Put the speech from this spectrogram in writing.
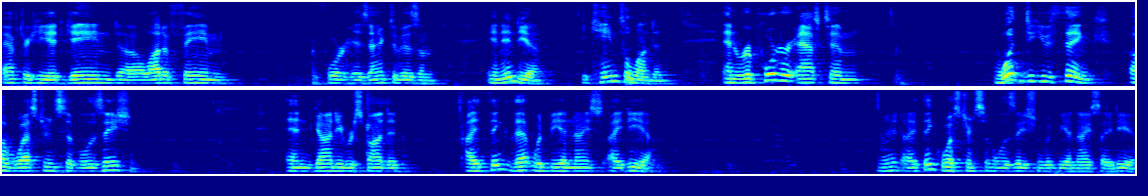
after he had gained uh, a lot of fame for his activism in India, he came to London, and a reporter asked him, What do you think of Western civilization? And Gandhi responded, I think that would be a nice idea. Right? I think Western civilization would be a nice idea.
